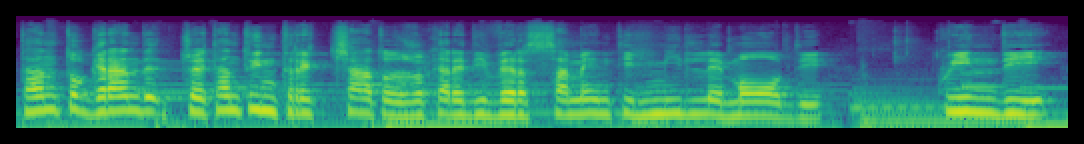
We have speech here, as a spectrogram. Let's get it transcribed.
tanto grande, cioè tanto intrecciato da giocare diversamente in mille modi. Quindi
